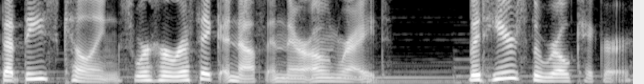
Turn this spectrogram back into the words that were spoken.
that these killings were horrific enough in their own right. But here's the real kicker.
